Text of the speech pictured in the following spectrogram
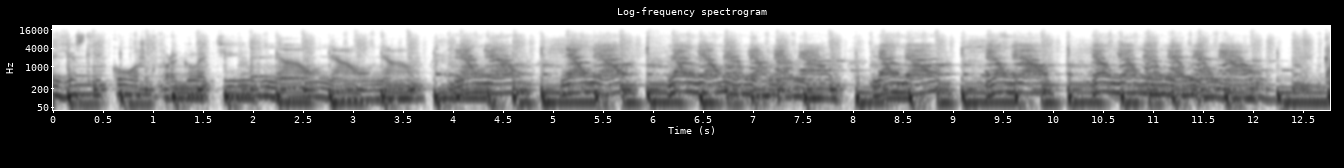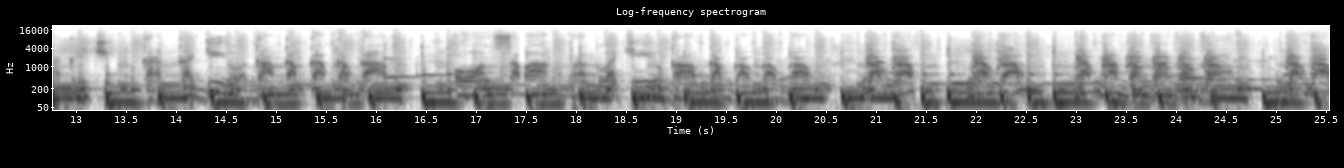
Если кошку проглотил, мяу-мяу-мяу Мяу-мяу, мяу-мяу, мяу-мяу-мяу-мяу-мяу Мяу-мяу, мяу-мяу, мяу-мяу-мяу-мяу-мяу. Как кричит крокодил, гав-гав-гав-гав-гав. Он собаку проглотил, гав-гав-гав-гав-гав. Гав-гав, гав-гав, гав-гав-гав-гав-гав. Гав-гав, гав-гав,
